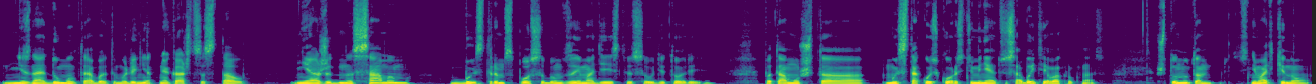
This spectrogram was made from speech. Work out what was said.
не знаю, думал ты об этом или нет, мне кажется, стал неожиданно самым быстрым способом взаимодействия с аудиторией, потому что мы с такой скоростью меняются события вокруг нас, что, ну, там, снимать кино,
